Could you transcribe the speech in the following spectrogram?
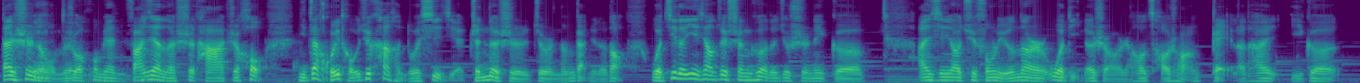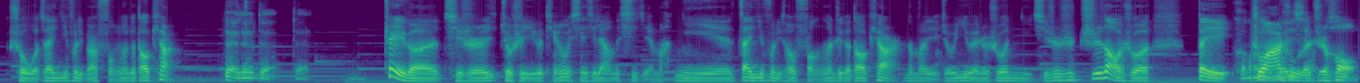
但是呢，我们说后面你发现了是他之后，你再回头去看很多细节，真的是就是能感觉得到。我记得印象最深刻的就是那个安心要去疯驴子那儿卧底的时候，然后曹爽给了他一个说我在衣服里边缝了个刀片儿。对对对对。这个其实就是一个挺有信息量的细节嘛。你在衣服里头缝了这个刀片儿，那么也就意味着说，你其实是知道说被抓住了之后，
